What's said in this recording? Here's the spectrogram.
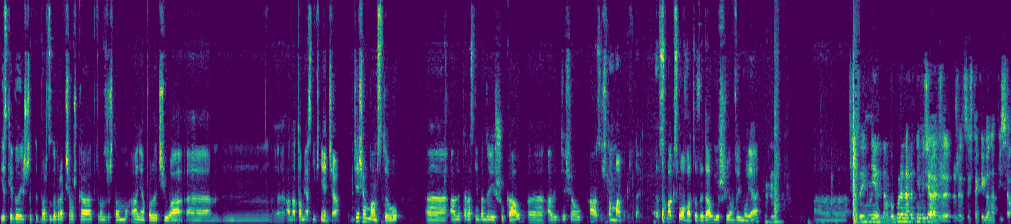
jest jego jeszcze bardzo dobra książka, którą zresztą Ania poleciła, e, mm, e, Anatomia zniknięcia. Gdzieś ją mam z tyłu, e, ale teraz nie będę jej szukał, e, ale gdzieś ją, a zresztą mamy tutaj. Smak słowa to wydał, już ją wyjmuję. Mhm. E, To Nie znam, w ogóle nawet nie wiedziałem, że, że coś takiego napisał.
